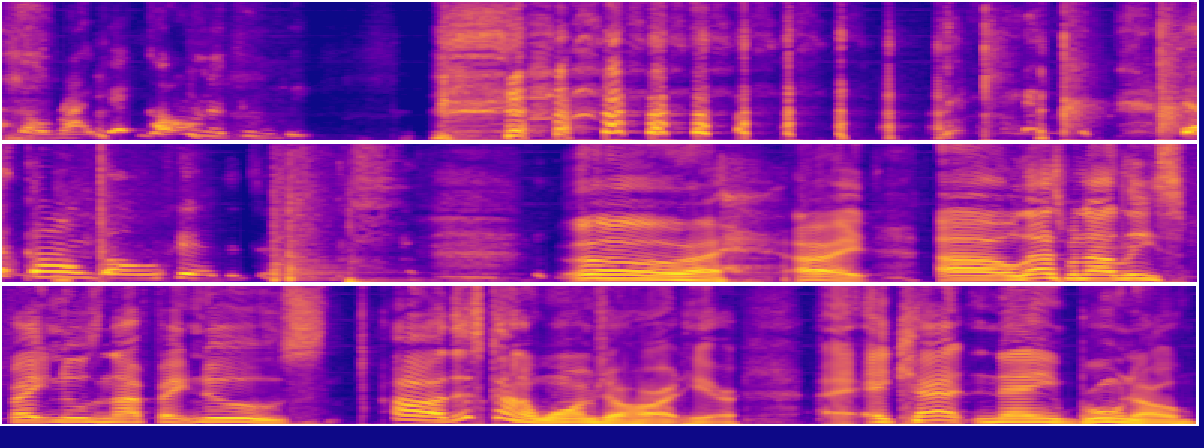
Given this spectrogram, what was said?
That's all right. They go on the Tubi. Just gonna go ahead to Tubi. All right. All right. Uh, last but not least, fake news, not fake news. Uh, this kind of warms your heart here. A, a cat named Bruno,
